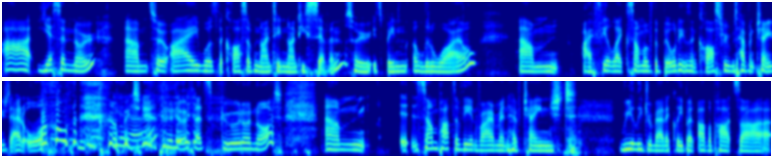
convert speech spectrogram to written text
Uh, yes and no. Um, so I was the class of 1997, so it's been a little while. Um, I feel like some of the buildings and classrooms haven't changed at all, which I don't know if that's good or not. Um, it- some parts of the environment have changed really dramatically, but other parts are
